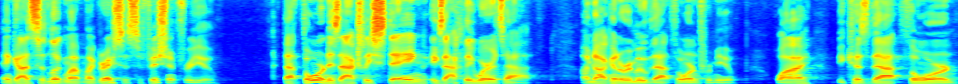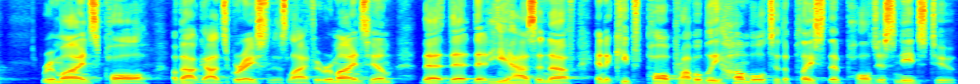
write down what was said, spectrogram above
and God said, Look, my, my grace is sufficient for you. That thorn is actually staying exactly where it's at. I'm not going to remove that thorn from you. Why? Because that thorn reminds Paul about God's grace in his life. It reminds him that, that, that he has enough. And it keeps Paul probably humble to the place that Paul just needs to.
